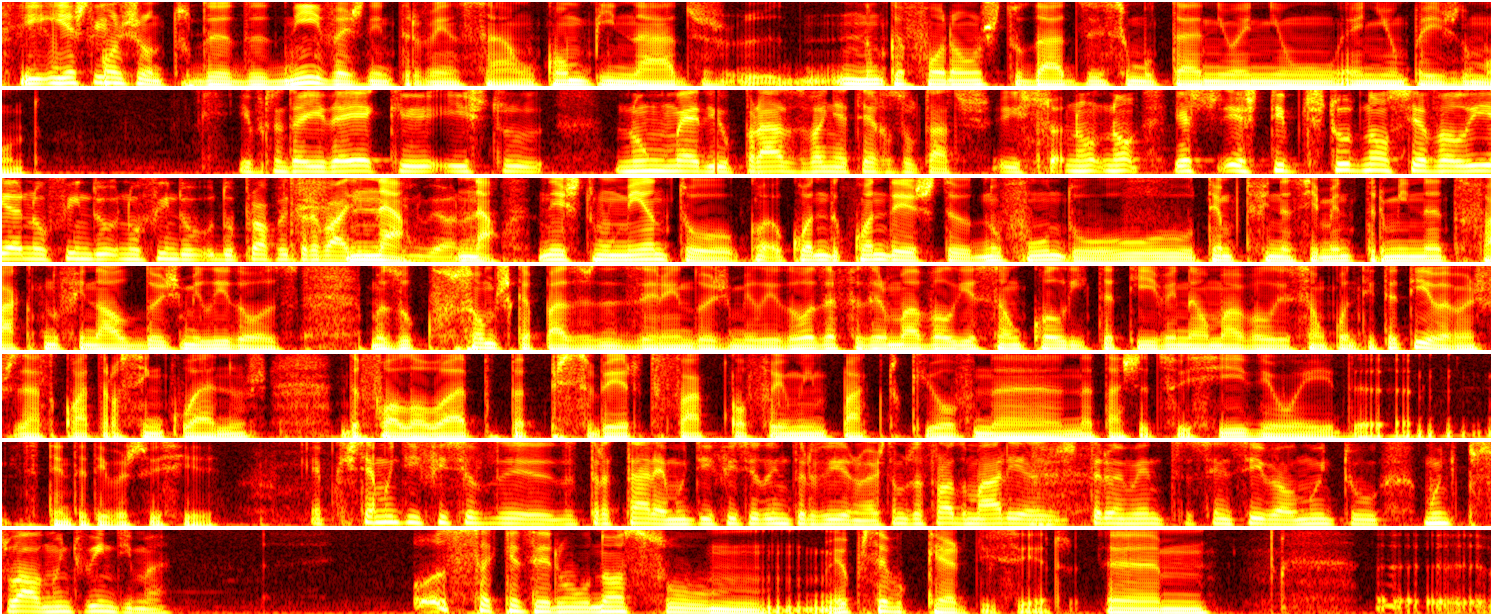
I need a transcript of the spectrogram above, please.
E este conjunto de, de, níveis de intervenção combinados nunca foram estudados em simultâneo em nenhum, em nenhum país do mundo. E portanto a ideia é que isto num médio prazo venha a ter resultados. Isto, não, não, este, este, tipo de estudo não se avalia no fim do, no fim do, do próprio trabalho? Não, eu, não, não. Neste momento, quando, quando este, no fundo, o tempo de financiamento termina de facto no final de 2012. Mas o que somos capazes de dizer em 2012 é fazer uma avaliação qualitativa e não uma avaliação quantitativa. Vamos precisar de 4 ou 5 anos de follow-up para perceber de facto qual foi o impacto que houve na, na taxa de suicídio e de, de tentativas de suicídio. É porque isto é muito difícil de, de, tratar, é muito difícil de intervir, não é? Estamos a falar de uma área extremamente sensível, muito, muito pessoal, muito íntima. Ouça, quer dizer, o nosso. Eu percebo o que quer dizer. Um,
